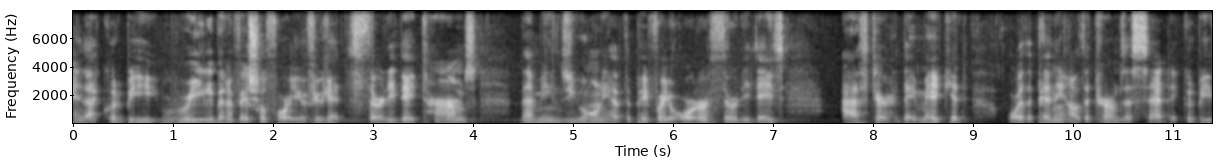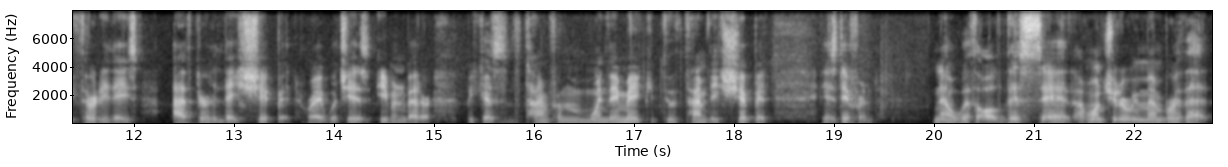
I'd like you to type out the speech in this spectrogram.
And that could be really beneficial for you. If you get 30 day terms that means you only have to pay for your order 30 days after they make it or depending how the terms are set it could be 30 days after they ship it right? Which is even better because the time from when they make it to the time they ship it is different. Now with all this said i want you to remember that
